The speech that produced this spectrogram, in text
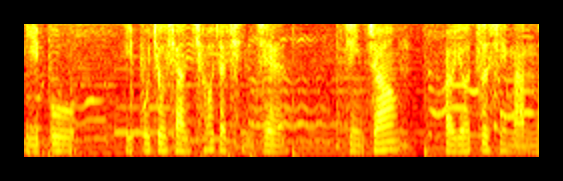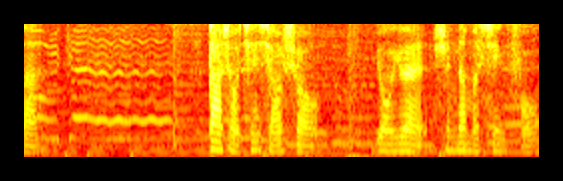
一步一步，就像敲着琴键，紧张而又自信满满。大手牵小手，永远是那么幸福。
